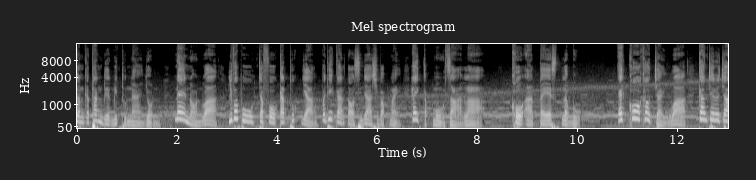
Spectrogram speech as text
จนกระทั่งเดือนมิถุนายน แน่นอนว่าลิเวอร์พูลจะโฟกัสทุกอย่างไปที่การต่อสัญญาฉบับใหม่ให้กับโมซาลาโคอาเตสระบุ เอ็กโคเข้าใจว่าการเจรจา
